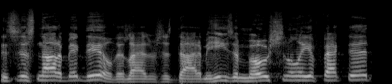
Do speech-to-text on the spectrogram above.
It's just not a big deal that Lazarus has died. I mean, he's emotionally affected.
